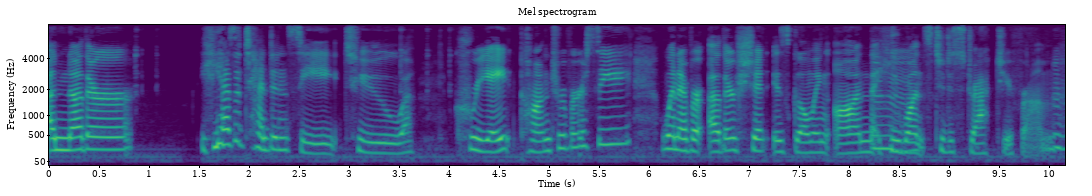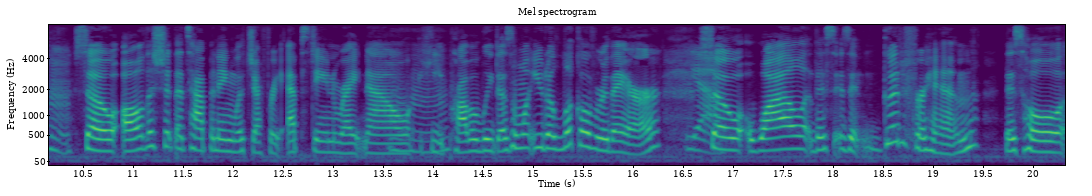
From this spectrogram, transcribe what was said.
another, he has a tendency to create controversy whenever other shit is going on that Mm-hmm. he wants to distract you from. So all the shit that's happening with Jeffrey Epstein right now, he probably doesn't want you to look over there. Mm-hmm. Yeah. So while this isn't good for him, this whole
